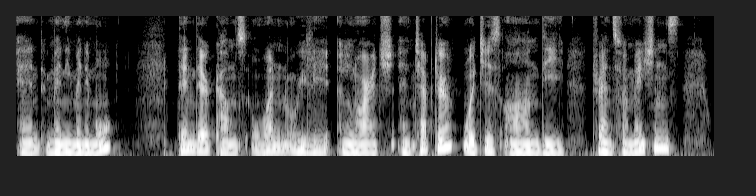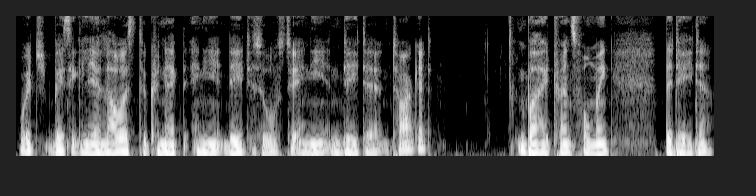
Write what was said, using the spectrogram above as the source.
and many, many more. Then there comes one really large chapter, which is on the transformations, which basically allow us to connect any data source to any data target by transforming the data.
